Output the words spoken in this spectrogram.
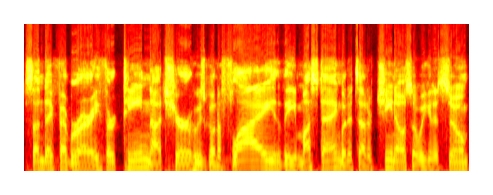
Sunday, February 13. Not sure who's going to fly the Mustang, but it's out of Chino, so we can assume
